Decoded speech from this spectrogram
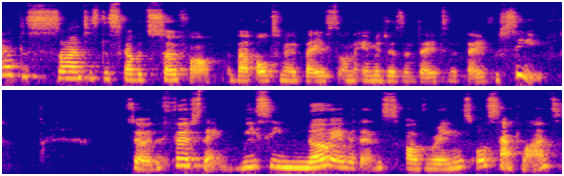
have the scientists discovered so far about Ultima based on the images and data that they've received? So, the first thing, we see no evidence of rings or satellites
